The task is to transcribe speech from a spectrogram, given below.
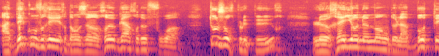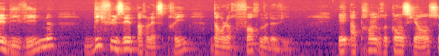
à découvrir dans un regard de foi toujours plus pur le rayonnement de la beauté divine diffusée par l'Esprit dans leur forme de vie, et à prendre conscience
